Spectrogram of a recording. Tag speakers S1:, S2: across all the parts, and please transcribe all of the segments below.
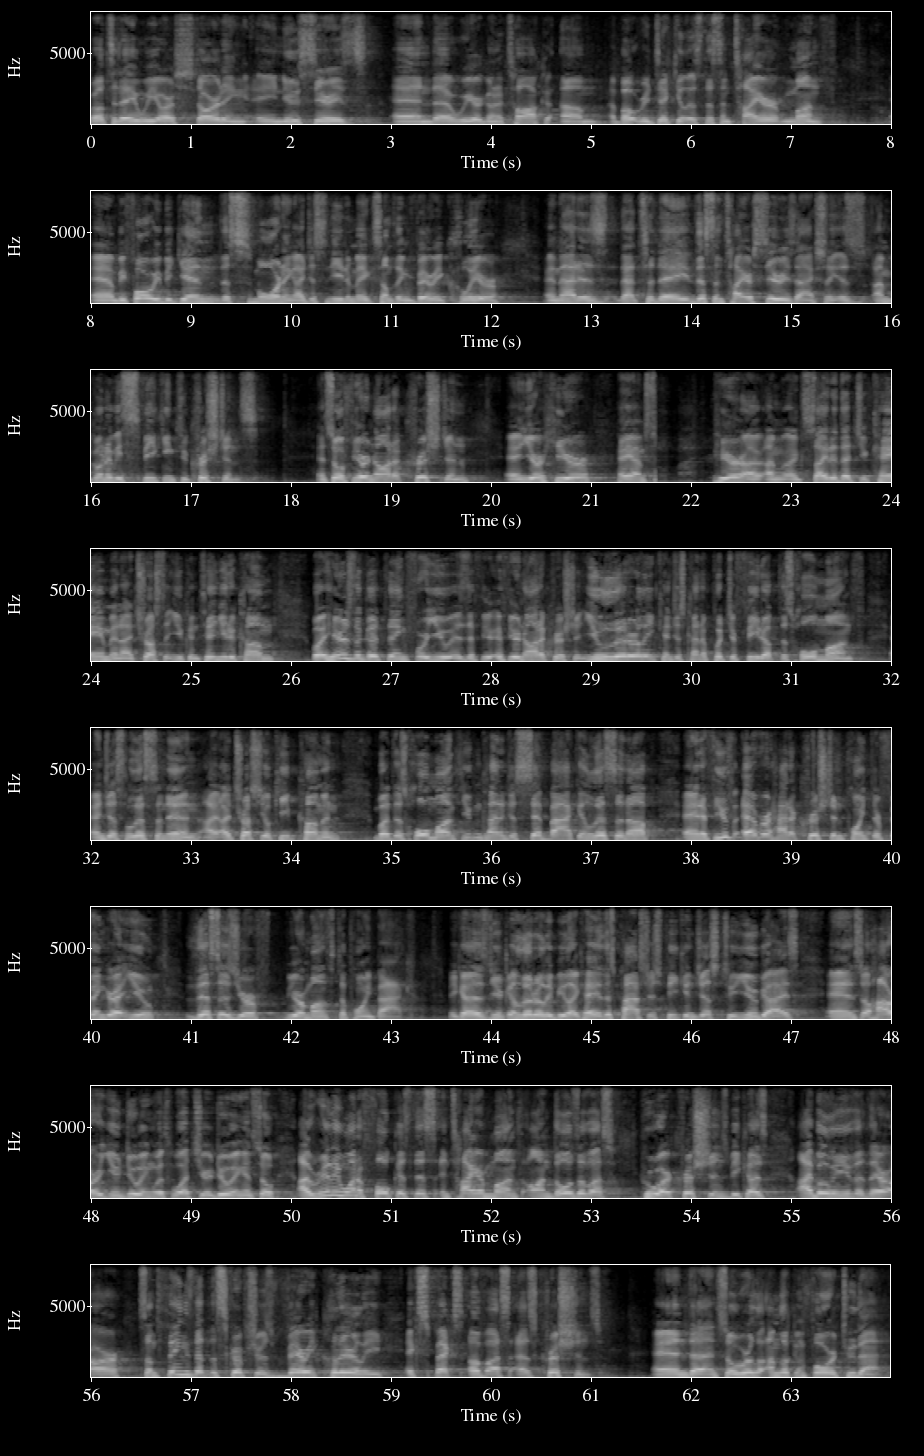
S1: Well, today we are starting a new series, and uh, we are going to talk um, about ridiculous this entire month. And before we begin this morning, I just need to make something very clear, and that is that today, this entire series actually is I'm going to be speaking to Christians. And so if you're not a Christian and you're here, hey, I'm so glad you're here. I, I'm excited that you came, and I trust that you continue to come. But here's the good thing for you is if you're, if you're not a Christian, you literally can just kind of put your feet up this whole month and just listen in. I, I trust you'll keep coming. But this whole month, you can kind of just sit back and listen up. And if you've ever had a Christian point their finger at you, this is your, your month to point back because you can literally be like, hey, this pastor's speaking just to you guys, and so how are you doing with what you're doing? And so I really want to focus this entire month on those of us who are Christians because I believe that there are some things that the scriptures very clearly expects of us as Christians. And, uh, and so I'm looking forward to that.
